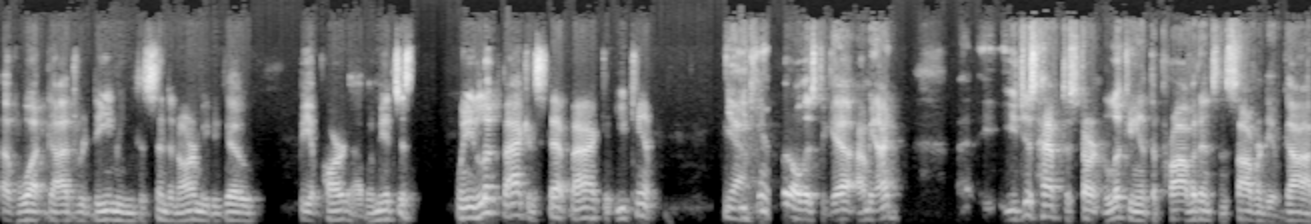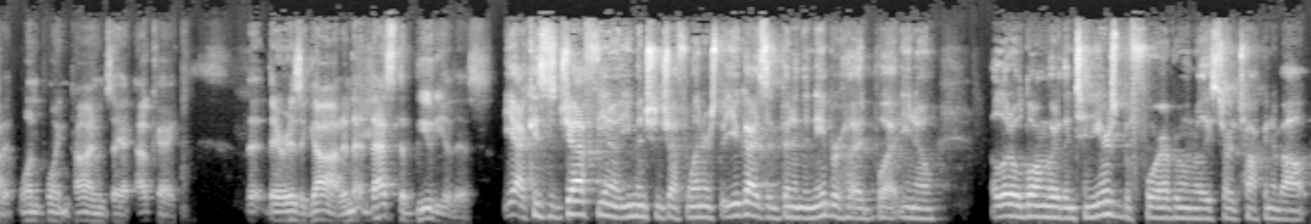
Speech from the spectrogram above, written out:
of what God's redeeming to send an army to go be a part of. I mean, it's just when you look back and step back, you can't Yeah. You can't put all this together. I mean, I you just have to start looking at the providence and sovereignty of God at one point in time and say, okay, th- there is a God, and that, that's the beauty of this. Yeah, because Jeff, you know, you mentioned Jeff Winters, but you guys have been in the neighborhood, but you know, a little longer than ten years before everyone really started talking about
